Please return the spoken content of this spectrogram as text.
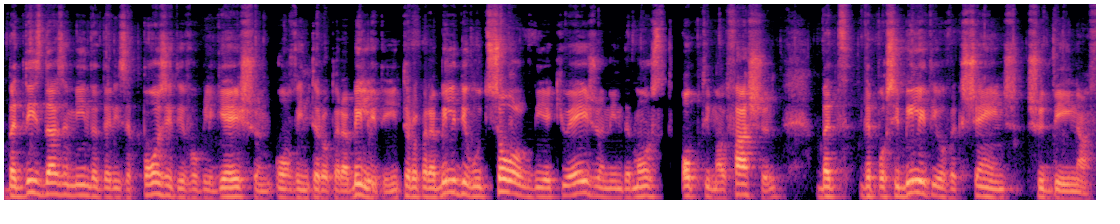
But this doesn't mean that there is a positive obligation of interoperability. Interoperability would solve the equation in the most optimal fashion, but the possibility of exchange should be enough.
